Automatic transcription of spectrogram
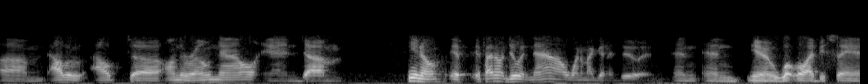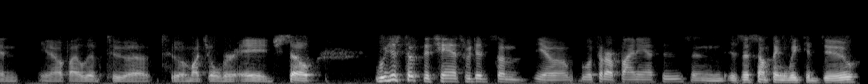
um, out out uh, on their own now, and um, you know, if if I don't do it now, when am I going to do it? And and you know, what will I be saying? You know, if I live to a to a much older age, so we just took the chance. We did some, you know, looked at our finances and is this something we could do?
